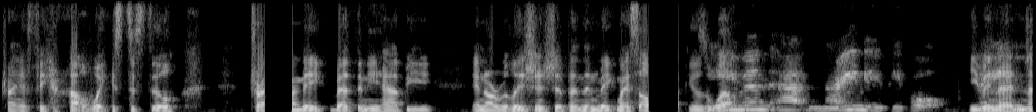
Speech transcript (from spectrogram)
trying to figure out ways to still try to make Bethany happy in our relationship and then make myself happy as well. Even at 90 people. Even at change night.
